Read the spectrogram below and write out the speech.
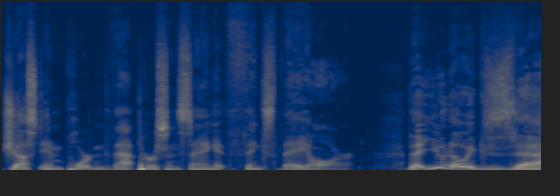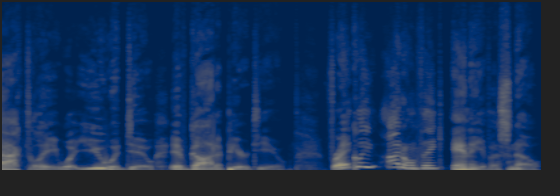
just important that person saying it thinks they are that you know exactly what you would do if God appeared to you. Frankly, I don't think any of us know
